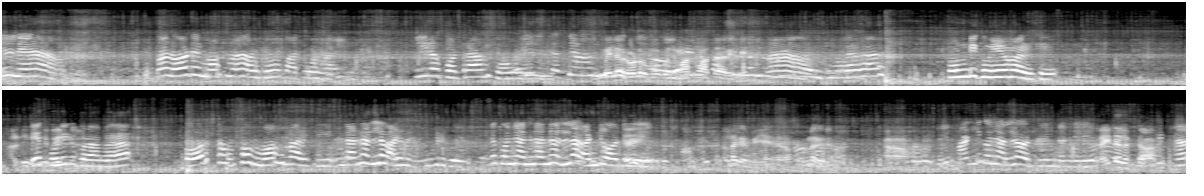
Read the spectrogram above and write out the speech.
இல்லை நேரம் இப்போ ரோடு மோசமாக இருக்கும். பார்த்துக்கோங்க. கீழே கொட்டுறான்னு போங்க உண்மையிலே ரோடு ரொம்ப கொஞ்சம் மாசமாக தான் இருக்கு. ஆ குண்டி குனியமாக இருக்கு. ஏ குளிக்க போகிறாங்க ரோடு மோசமாக இருக்கு. இந்த அண்ணன் இல்லை வண்டி இன்னும் கொஞ்சம் அந்த அண்ணன் இல்லை வண்டி ஓட்டுது. நல்லா வண்டி கொஞ்சம் நல்லா ஓட்டுது இந்த அண்ணி. ரைட்டா லெஃப்டா ஆ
